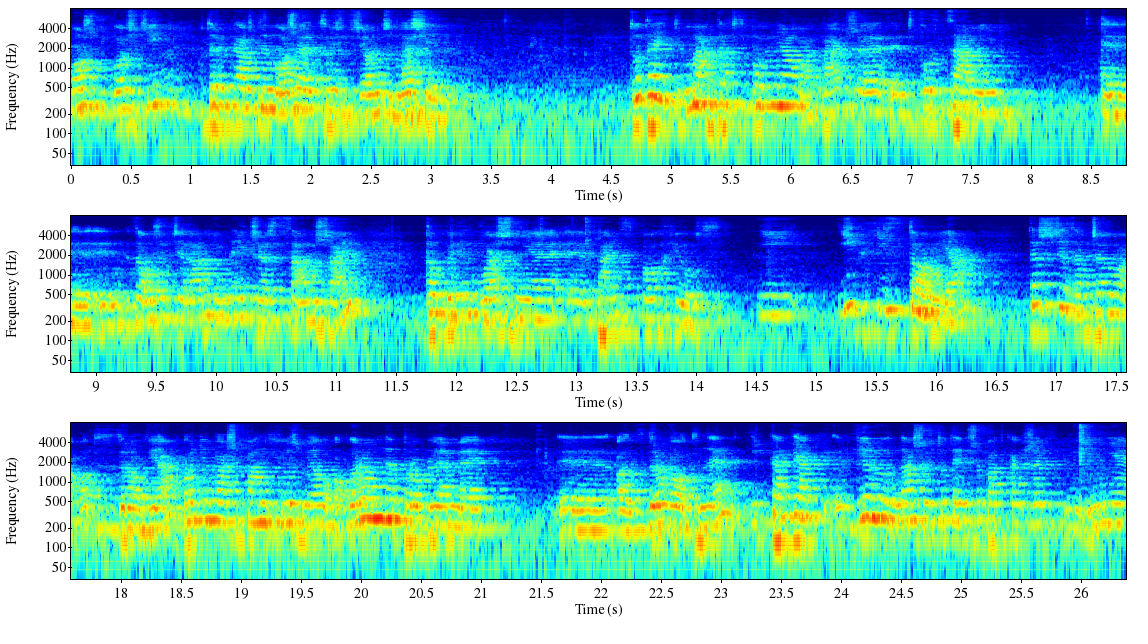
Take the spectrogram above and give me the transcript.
możliwości, który każdy może coś wziąć dla siebie. Tutaj Marta wspomniała, tak, że twórcami, założycielami Nature Sunshine to byli właśnie y, państwo Hughes. I ich historia też się zaczęła od zdrowia, ponieważ pan Hughes miał ogromne problemy y, zdrowotne i tak jak w wielu naszych tutaj przypadkach, że nie,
